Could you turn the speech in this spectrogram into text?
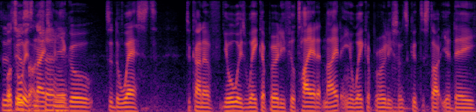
to Well, it's always nice sunshine, when you go to the west to kind of you always wake up early, You feel tired at night, and you wake up early. So it's good to start your day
